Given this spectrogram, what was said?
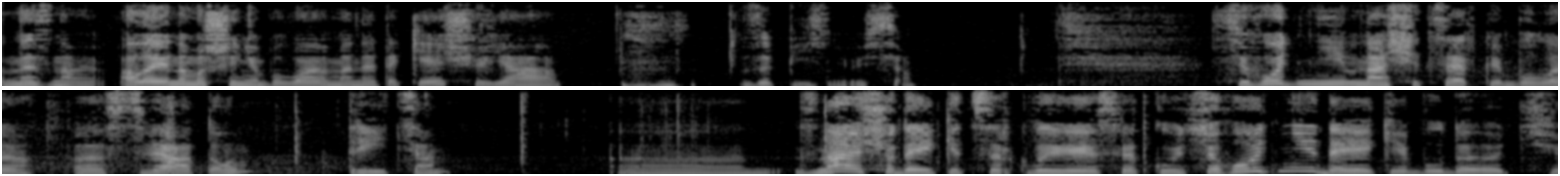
не знаю. Але і на машині буває у мене таке, що я запізнююся. Сьогодні в нашій церкві було е, свято Трійця. Е, Знаю, що деякі церкви святкують сьогодні, деякі будуть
